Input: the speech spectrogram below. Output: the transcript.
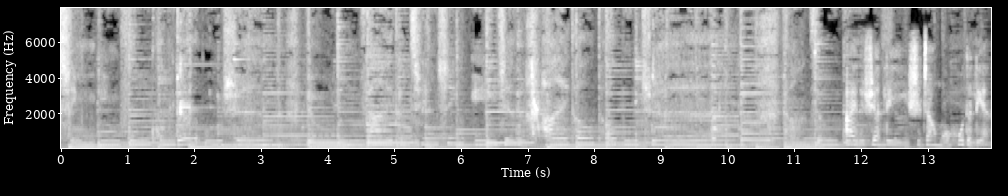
轻盈疯狂的舞旋，有人在弹轻轻一剑，还滔滔不绝。爱的绚丽是张模糊的脸，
